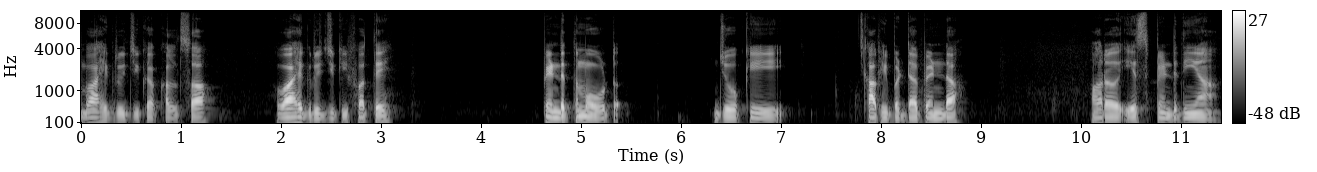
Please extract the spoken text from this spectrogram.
ਵਾਹਿਗੁਰੂ ਜੀ ਕਾ ਖਾਲਸਾ, ਵਾਹਿਗੁਰੂ ਜੀ ਕੀ ਫਤਿਹ। ਪਿੰਡ ਧਮੋਟ, ਜੋ ਕਿ ਕਾਫੀ ਵੱਡਾ ਪਿੰਡ ਆ, ਔਰ ਇਸ ਪਿੰਡ ਦੀਆਂ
